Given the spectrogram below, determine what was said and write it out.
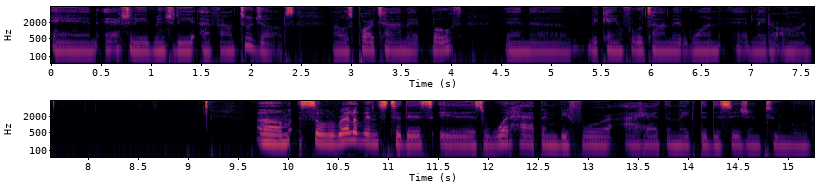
and actually, eventually, I found two jobs. I was part time at both and uh, became full time at one later on. Um, so the relevance to this is what happened before I had to make the decision to move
